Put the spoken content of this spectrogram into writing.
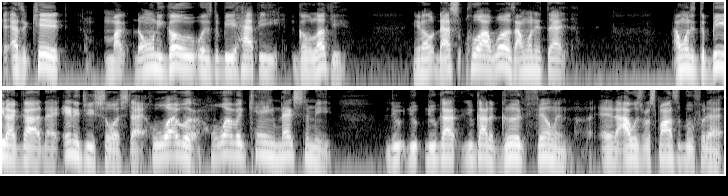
as a kid, my the only goal was to be happy go lucky. You know, that's who I was. I wanted that I wanted to be that guy, that energy source, that whoever whoever came next to me, you you you got you got a good feeling, and I was responsible for that,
